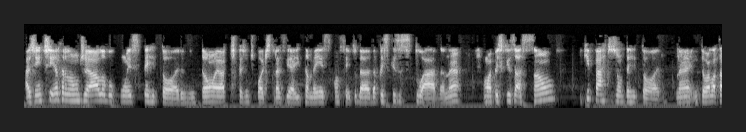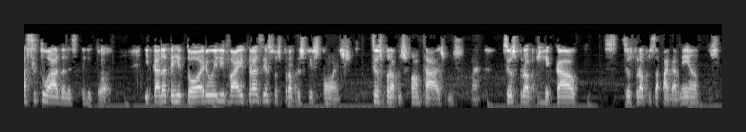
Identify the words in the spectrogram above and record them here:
a gente entra num diálogo com esse território. Então, eu acho que a gente pode trazer aí também esse conceito da, da pesquisa situada, né? Uma pesquisação que parte de um território, né? Então, ela está situada nesse território. E cada território ele vai trazer suas próprias questões, seus próprios fantasmas, né? seus próprios recalques, seus próprios apagamentos,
